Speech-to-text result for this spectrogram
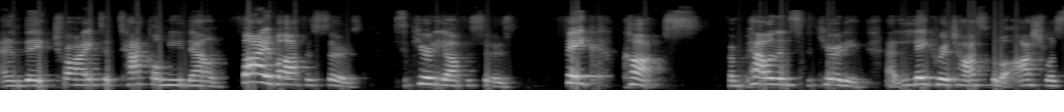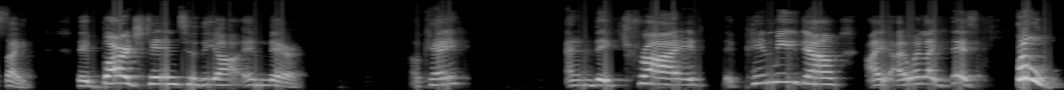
and they tried to tackle me down. Five officers security officers, fake cops from Paladin Security at Lakeridge Hospital, Oshawa site. They barged into the uh, in there, okay, and they tried. They pinned me down. I, I went like this, boom,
